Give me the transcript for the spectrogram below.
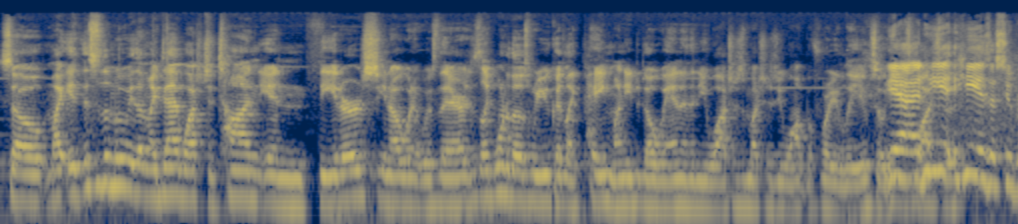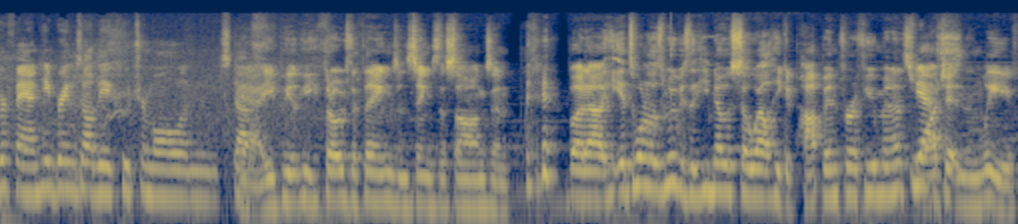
so my it, this is the movie that my dad watched a ton in theaters. You know when it was there. It's like one of those where you could like pay money to go in and then you watch as much as you want before you leave. So he yeah, and he he is a super fan. He brings all the accoutrement and stuff. Yeah, he, he he throws the things and sings the songs and but uh, he, it's one of those movies that he knows so well he could pop in for a few minutes, Yes. watch it, and then leave.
